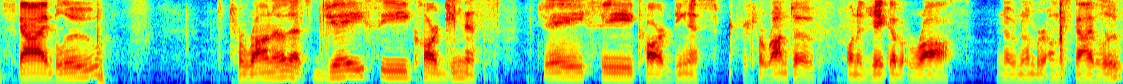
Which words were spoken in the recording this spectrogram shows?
Sky Blue. Toronto. That's J.C. Cardenas. J.C. Cardenas for Toronto. Going to Jacob Roth. No number on the Sky Blue.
